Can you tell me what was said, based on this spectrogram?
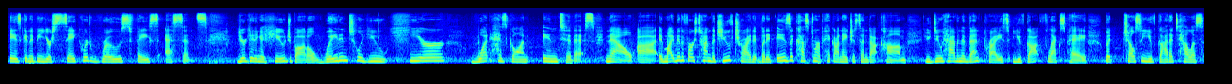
is gonna be your Sacred Rose Face Essence. You're getting a huge bottle. Wait until you hear what has gone into this. Now, uh, it might be the first time that you've tried it, but it is a customer pick on hsn.com. You do have an event price. You've got FlexPay, but Chelsea, you've got to tell us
